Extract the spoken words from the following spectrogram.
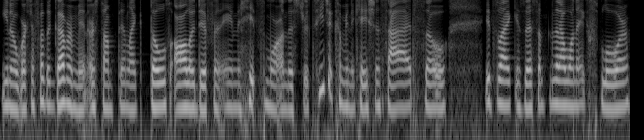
you know, working for the government or something. Like those all are different and hits more on the strategic communication side. So it's like, is that something that I want to explore?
